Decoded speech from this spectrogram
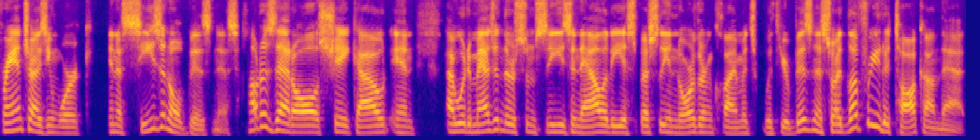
franchising work in a seasonal business? How does that all shake out? And I would imagine there's some seasonality, especially in northern climates with your business. So I'd love for you to talk on that.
